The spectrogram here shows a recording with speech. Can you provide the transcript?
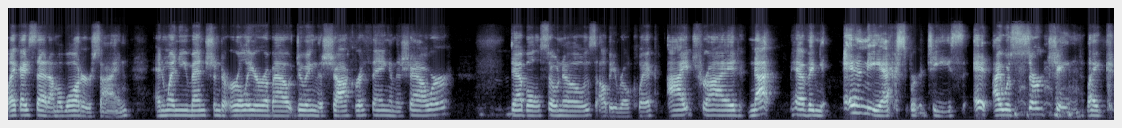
like I said, I'm a water sign. And when you mentioned earlier about doing the chakra thing in the shower, Deb also knows, I'll be real quick. I tried not having any expertise. It, I was searching, like,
